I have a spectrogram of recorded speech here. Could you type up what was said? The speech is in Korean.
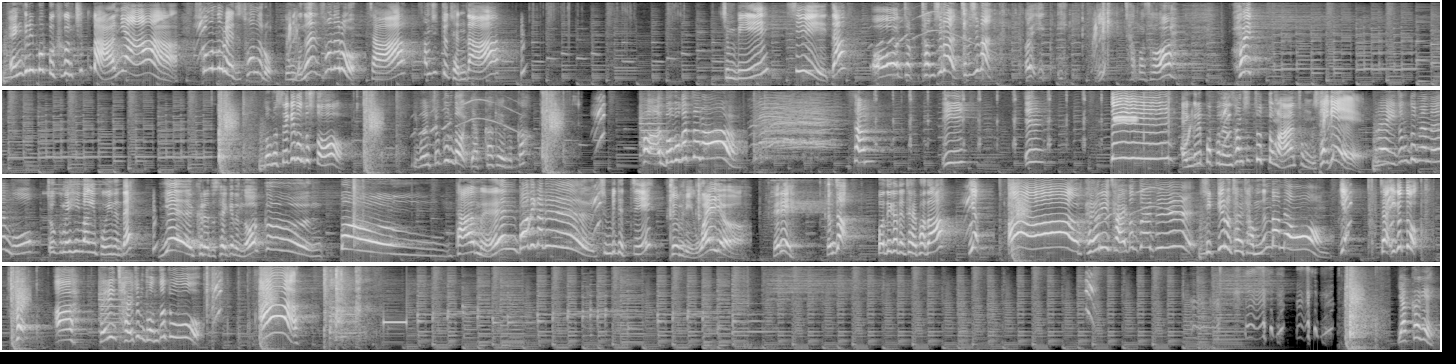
앵그리 퍼프 그건 축구가 아니야. 손으로 해야지, 손으로. 농구는 손으로. 자, 30초 된다. 준비 시작. 어, 자, 잠시만, 잠시만. 어, 이, 이, 이, 잡아서. 헐. 너무 세게 던졌어. 이번엔 조금 더 약하게 해볼까? 아, 넘어갔잖아. 3, 2, 1. 띵! 앵그리 퍼프는 30초 동안 총 3개! 그래, 이 정도면은 뭐 조금의 희망이 보이는데? 예! 그래도 3개는 넣었군! 뻥! 다음은 버디가드! 준비됐지? 준비 완료! 베리, 던져! 버디가드 잘 받아? 야! 아! 베리 잘 던져야지! 집게로 잘 잡는다며! 야! 자, 이것도! 헐! 아! 베리 잘 좀 던져줘! 약하게.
